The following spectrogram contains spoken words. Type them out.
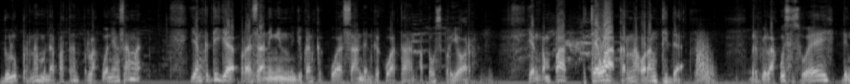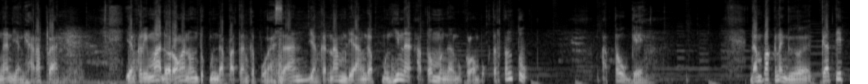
dulu pernah mendapatkan perlakuan yang sama. Yang ketiga, perasaan ingin menunjukkan kekuasaan dan kekuatan atau superior. Yang keempat, kecewa karena orang tidak berperilaku sesuai dengan yang diharapkan. Yang kelima, dorongan untuk mendapatkan kepuasan. Yang keenam, dianggap menghina atau mengganggu kelompok tertentu atau geng. Dampak negatif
